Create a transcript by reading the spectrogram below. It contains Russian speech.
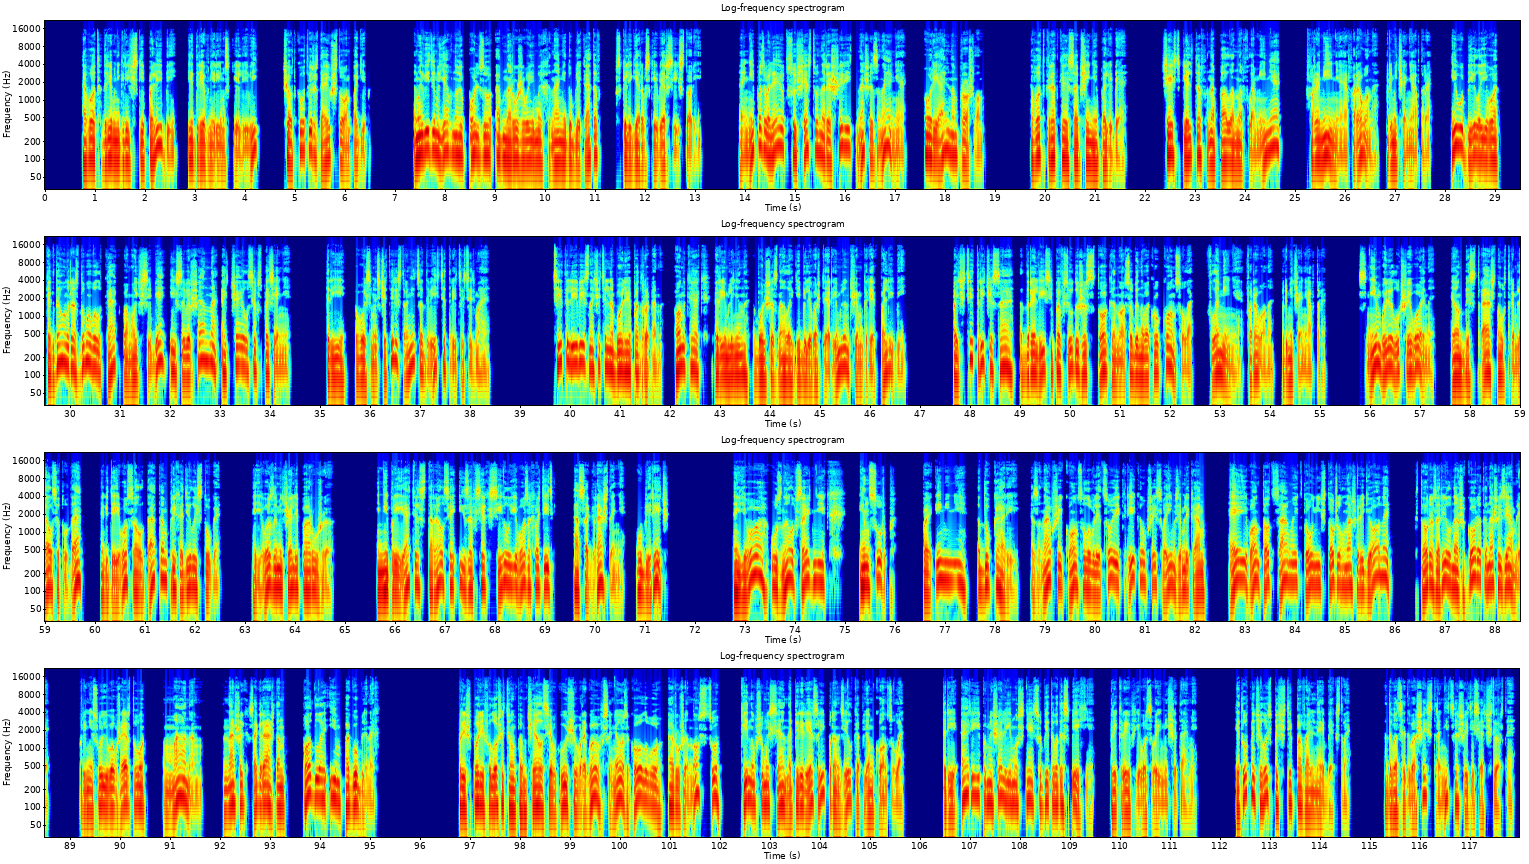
А вот древнегреческий Полибий и древнеримский Ливий четко утверждают, что он погиб. Мы видим явную пользу обнаруживаемых нами дубликатов в скаллигеровской версии истории. Они позволяют существенно расширить наши знания о реальном прошлом. Вот краткое сообщение Полибия. Часть кельтов напала на Фламиния Фраминия, фараона, примечание автора, и убила его, когда он раздумывал, как помочь себе и совершенно отчаялся в спасении. 3.84, страница 237. Тит Ливий значительно более подробен. Он, как римлянин, больше знал о гибели вождя римлян, чем грек по Либии. Почти три часа дрались и повсюду жестоко, но особенно вокруг консула, Фламиния, фараона, примечание автора. С ним были лучшие воины, и он бесстрашно устремлялся туда, где его солдатам приходилось туго. Его замечали по оружию. Неприятель старался изо всех сил его захватить, а сограждане — уберечь. Его узнал всадник Инсурб по имени Дукарий, знавший консула в лицо и крикнувший своим землякам Эй, вон тот самый, кто уничтожил наши легионы, кто разорил наш город и наши земли. Принесу его в жертву манам наших сограждан, подло им погубленных. Пришпорив лошадь, он помчался в гущу врагов, снес голову оруженосцу, кинувшемуся на перерез, и пронзил копьем консула. Три арии помешали ему снять с убитого доспехи, прикрыв его своими щитами. И тут началось почти повальное бегство. 22.6, страница 64.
